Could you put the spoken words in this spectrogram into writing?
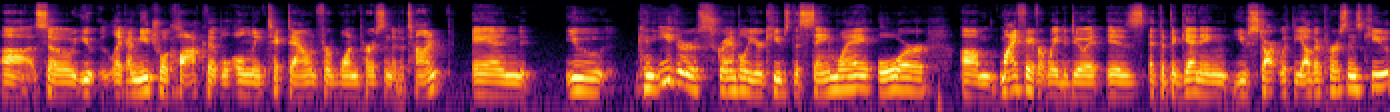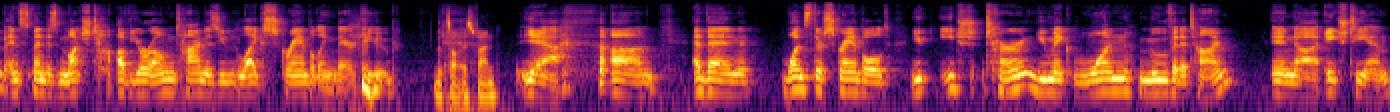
Uh, so you like a mutual clock that will only tick down for one person at a time, and you can either scramble your cubes the same way or um, my favorite way to do it is at the beginning you start with the other person's cube and spend as much t- of your own time as you like scrambling their cube That's always fun. yeah. Um, and then once they're scrambled you each turn you make one move at a time in uh, htm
